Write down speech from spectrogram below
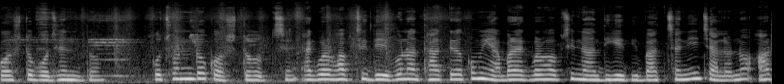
কষ্ট বোঝেন তো? প্রচণ্ড কষ্ট হচ্ছে। একবার ভাবছি দেবো না, থাক এরকমই, আবার একবার ভাবছি না, দিয়ে দিই। বাচ্চা নিয়ে চালানো আর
